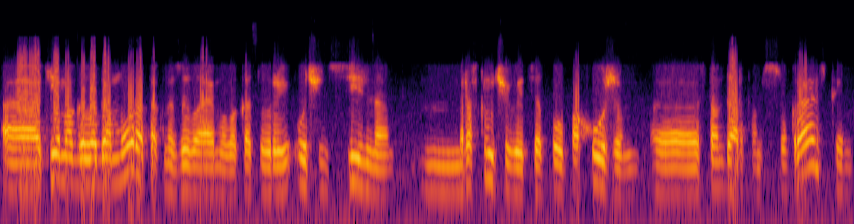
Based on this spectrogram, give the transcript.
А, тема Голодомора, так называемого, который очень сильно раскручивается по похожим э, стандартам с украинским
